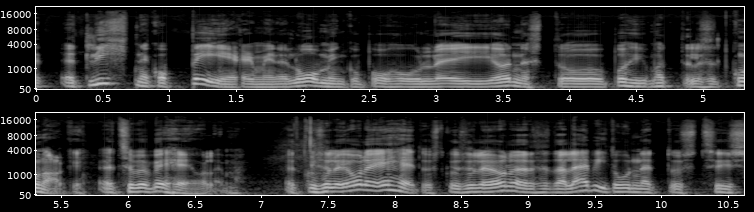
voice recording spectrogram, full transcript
et, et lihtne kopeerimine loomingu puhul ei õnnestu põhimõtteliselt kunagi, et see peab ehe olema et kui sul ei ole ehedust, kui sul ei ole seda läbitunnetust, siis,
